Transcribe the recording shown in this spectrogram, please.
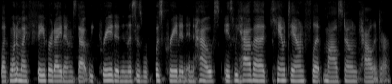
like one of my favorite items that we created and this is was created in house is we have a countdown flip milestone calendar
